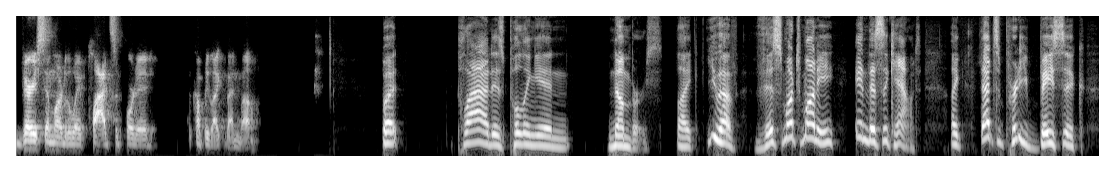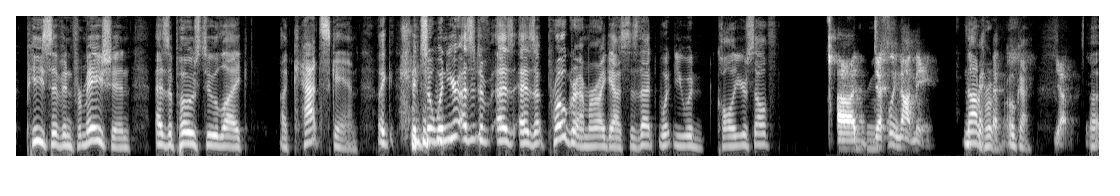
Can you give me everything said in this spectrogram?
very similar to the way Plaid supported a company like Venmo. But Plaid is pulling in numbers. Like you have this much money in this account. Like that's a pretty basic piece of information as opposed to like a cat scan. Like and so when you're as a as as a programmer i guess is that what you would call yourself? Uh definitely not me. Not a programmer okay. Yeah. Uh,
